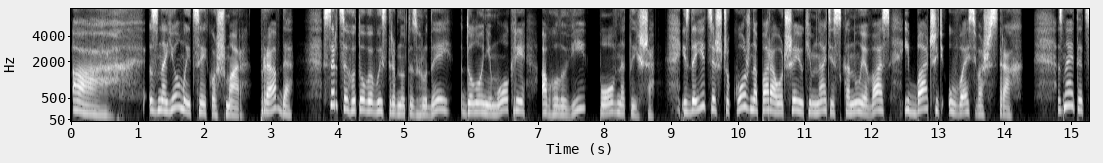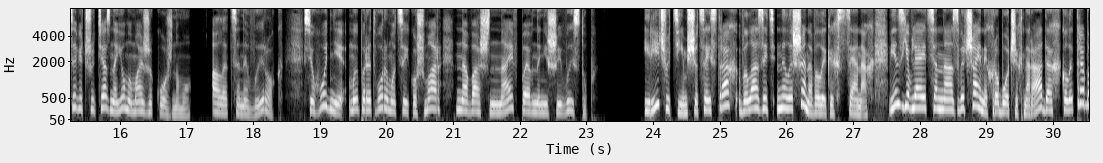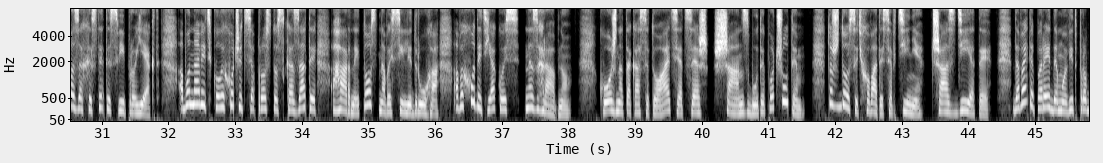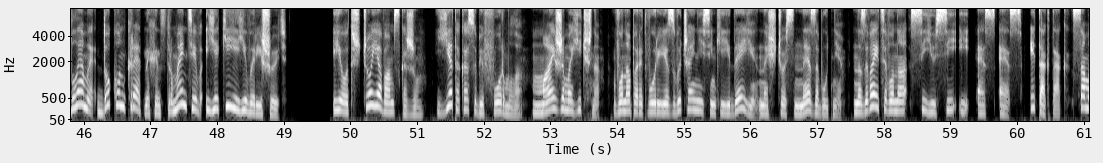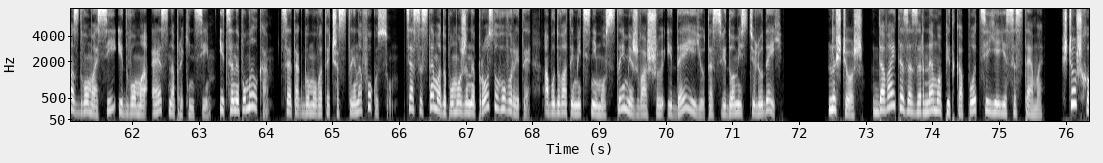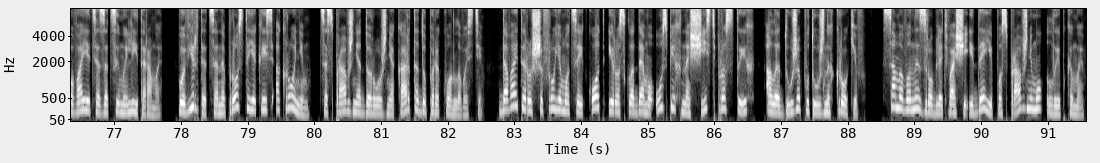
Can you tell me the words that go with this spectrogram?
Ах, знайомий цей кошмар, правда? Серце готове вистрибнути з грудей, долоні мокрі, а в голові повна тиша. І здається, що кожна пара очей у кімнаті сканує вас і бачить увесь ваш страх. Знаєте, це відчуття знайоме майже кожному. Але це не вирок. Сьогодні ми перетворимо цей кошмар на ваш найвпевненіший виступ. І річ у тім, що цей страх вилазить не лише на великих сценах, він з'являється на звичайних робочих нарадах, коли треба захистити свій проєкт, або навіть коли хочеться просто сказати гарний тост на весіллі друга, а виходить якось незграбно. Кожна така ситуація це ж шанс бути почутим. Тож досить ховатися в тіні, час діяти. Давайте перейдемо від проблеми до конкретних інструментів, які її вирішують. І от що я вам скажу. Є така собі формула, майже магічна. Вона перетворює звичайнісінькі ідеї на щось незабутнє. Називається вона CUC і SS. І так, так, саме з двома C і двома S наприкінці. І це не помилка, це, так би мовити, частина фокусу. Ця система допоможе не просто говорити, а будувати міцні мости між вашою ідеєю та свідомістю людей. Ну що ж, давайте зазирнемо під капот цієї системи. Що ж ховається за цими літерами? Повірте, це не просто якийсь акронім, це справжня дорожня карта до переконливості. Давайте розшифруємо цей код і розкладемо успіх на шість простих, але дуже потужних кроків. Саме вони зроблять ваші ідеї по-справжньому липкими.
